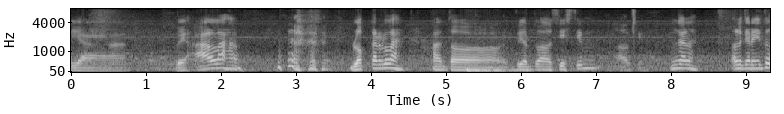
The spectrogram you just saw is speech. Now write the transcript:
ya WA lah, bloker lah. atau virtual system Oke. enggak lah. Oleh karena itu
